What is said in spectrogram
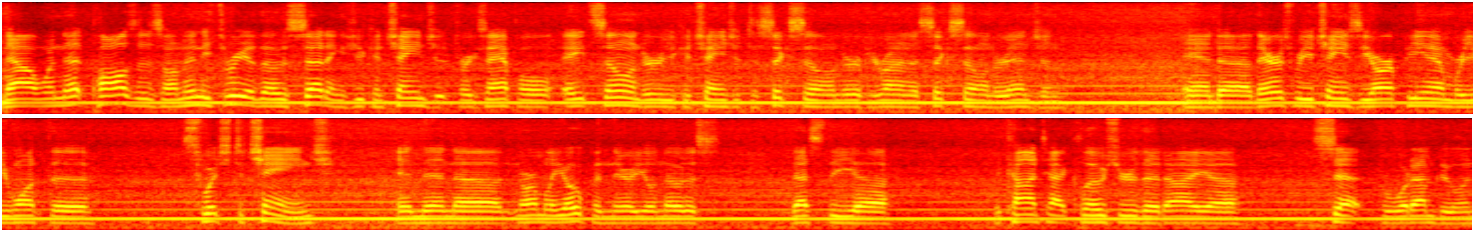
Now when that pauses on any three of those settings you can change it. For example 8 cylinder you could change it to 6 cylinder if you're running a 6 cylinder engine and uh, there's where you change the RPM where you want the switch to change and then uh, normally open there you'll notice that's the uh, the contact closure that I uh, set for what I'm doing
